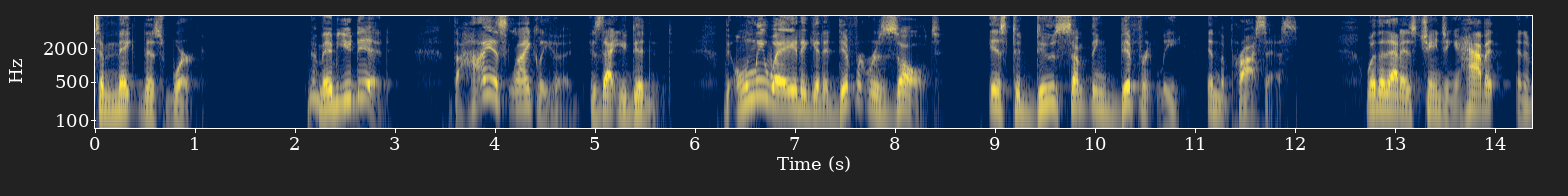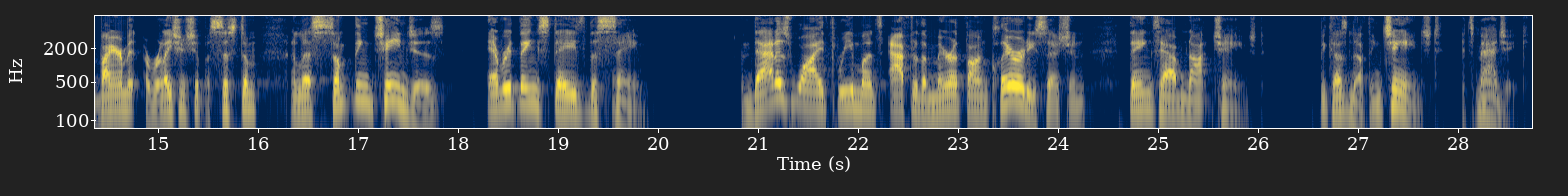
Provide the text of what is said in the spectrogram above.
to make this work? Now, maybe you did, but the highest likelihood is that you didn't. The only way to get a different result is to do something differently in the process. Whether that is changing a habit, an environment, a relationship, a system, unless something changes, everything stays the same. And that is why three months after the marathon clarity session, things have not changed because nothing changed. It's magic.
